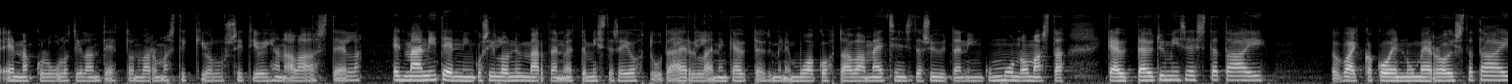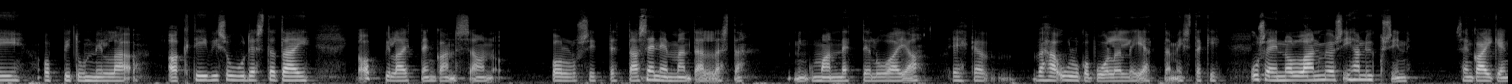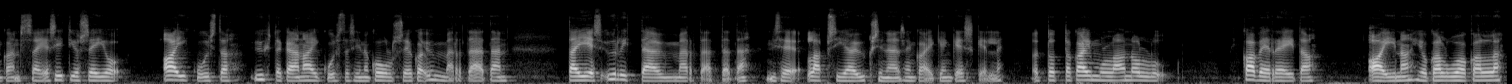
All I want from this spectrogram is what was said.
ennakkoluulotilanteet on varmastikin ollut sit jo ihan ala-asteella. Et mä en itse niin silloin ymmärtänyt, että mistä se johtuu tämä erilainen käyttäytyminen mua kohtaan, vaan mä etsin sitä syytä niin mun omasta käyttäytymisestä tai vaikka koenumeroista tai oppitunnilla aktiivisuudesta tai oppilaitten kanssa on ollut sitten taas enemmän tällaista niin mannettelua ja ehkä vähän ulkopuolelle jättämistäkin. Usein ollaan myös ihan yksin sen kaiken kanssa ja sitten jos ei ole aikuista, yhtäkään aikuista siinä koulussa, joka ymmärtää tämän tai edes yrittää ymmärtää tätä, niin se lapsi jää yksinään sen kaiken keskelle. Totta kai mulla on ollut kavereita aina joka luokalla,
